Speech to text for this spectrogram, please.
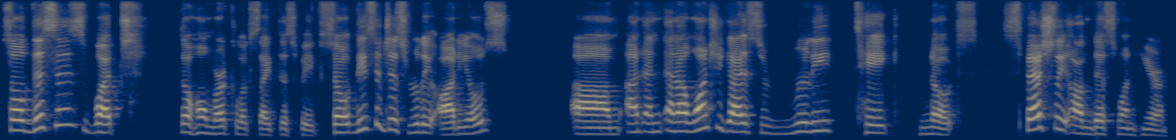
So this is what the homework looks like this week. So these are just really audios. Um, and, and, and I want you guys to really take notes, especially on this one here.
